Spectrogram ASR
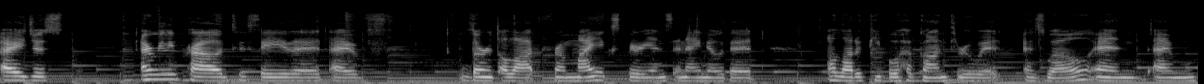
I just, I'm really proud to say that I've learned a lot from my experience, and I know that a lot of people have gone through it as well. And I'm,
